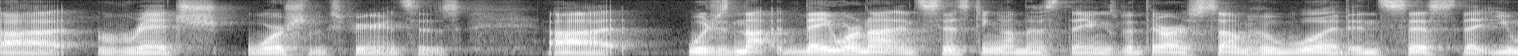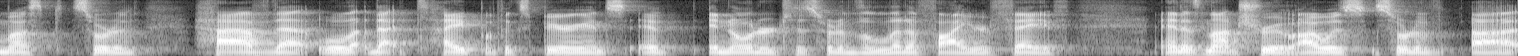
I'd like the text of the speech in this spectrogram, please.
uh, rich worship experiences. Uh, which is not they were not insisting on those things, but there are some who would insist that you must sort of have that that type of experience if, in order to sort of validify your faith. And it's not true. I was sort of uh,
